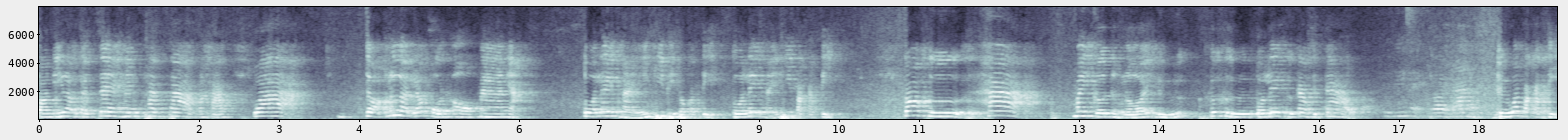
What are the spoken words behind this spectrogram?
ตอนนี้เราจะแจ้งให้ทุกท่านทราบนะคะ ว่าเจาะเลือดแล้วผลออกมาเนี่ย ตัวเลขไหนที่ผิดปกติ ตัวเลขไหนที่ปกติ ก็คือถ้า ไม่เกิน 100 หรือก็คือตัวเลขคือ 99 ถือว่าปกติ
